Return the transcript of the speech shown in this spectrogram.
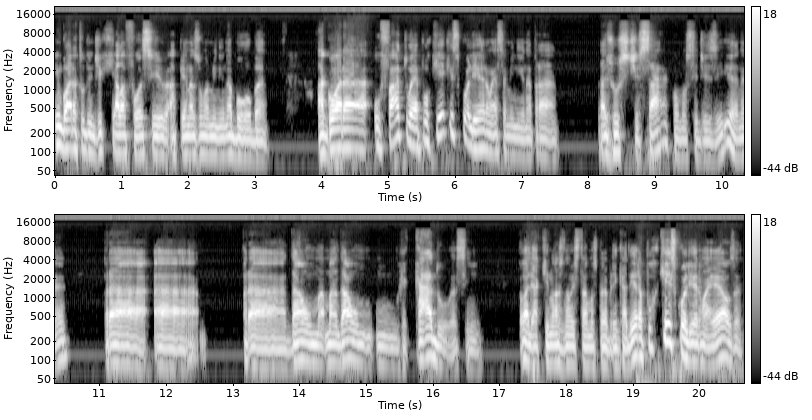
embora tudo indique que ela fosse apenas uma menina boba. Agora, o fato é, por que, que escolheram essa menina para justiçar, como se dizia, né? Para para dar uma, mandar um, um, recado assim, olha, aqui nós não estamos para brincadeira. Por que escolheram a Elsa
